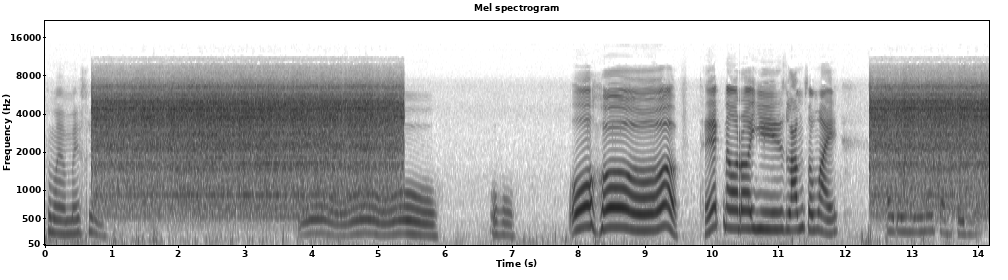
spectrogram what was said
ทำ ไม่ขึ้นโอ้โห โอ้โห เทคโนโลยีล้ำสมัยไอ้ตรงนี้ไม่จำเป็นเลย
